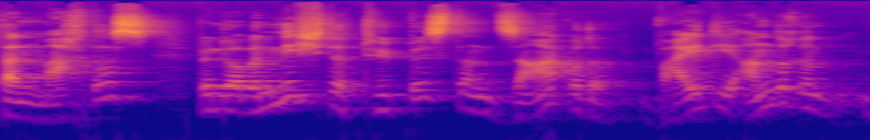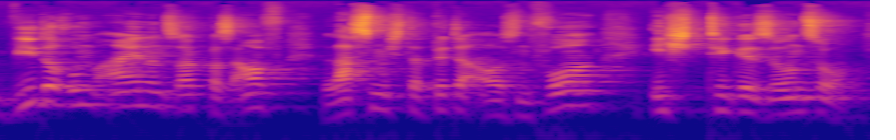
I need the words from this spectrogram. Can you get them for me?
dann mach das. Wenn du aber nicht der Typ bist, dann sag oder weih die anderen wiederum ein und sag, pass auf, lass mich da bitte außen vor, ich ticke so und so.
